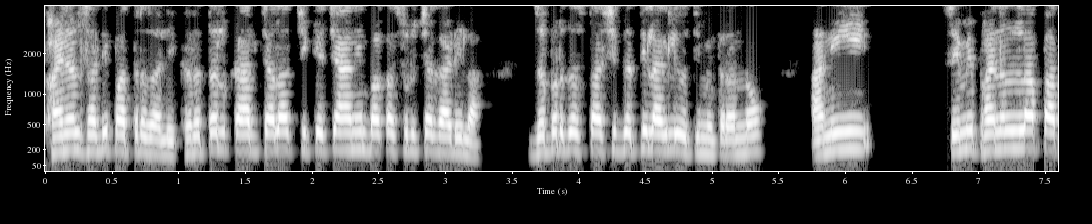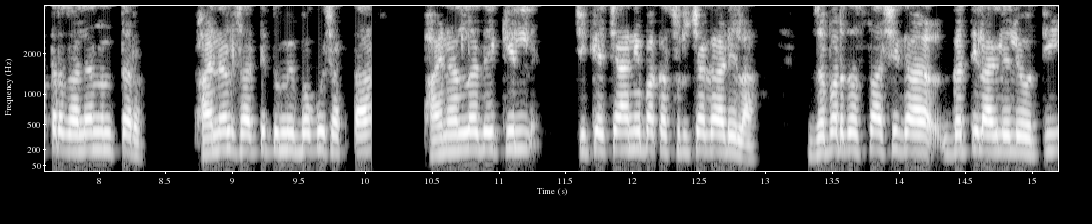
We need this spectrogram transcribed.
फायनलसाठी पात्र झाली. खरं तर कारच्याला चिकेच्या आणि बकासूरच्या गाडीला जबरदस्त अशी गती लागली होती मित्रांनो. आणि सेमीफायनलला पात्र झाल्यानंतर फायनलसाठी तुम्ही बघू शकता. फायनलला देखील चिकेच्या आणि बकासूरच्या गाडीला जबरदस्त अशी गती लागलेली होती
